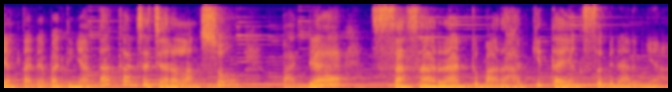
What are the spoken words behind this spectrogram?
yang tak dapat dinyatakan secara langsung pada sasaran kemarahan kita yang sebenarnya.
